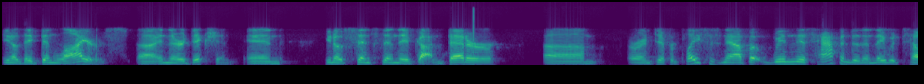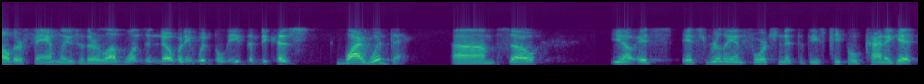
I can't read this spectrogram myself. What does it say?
you know they've been liars uh, in their addiction and you know since then they've gotten better um, or in different places now but when this happened to them they would tell their families or their loved ones and nobody would believe them because why would they um, so you know it's it's really unfortunate that these people kind of get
